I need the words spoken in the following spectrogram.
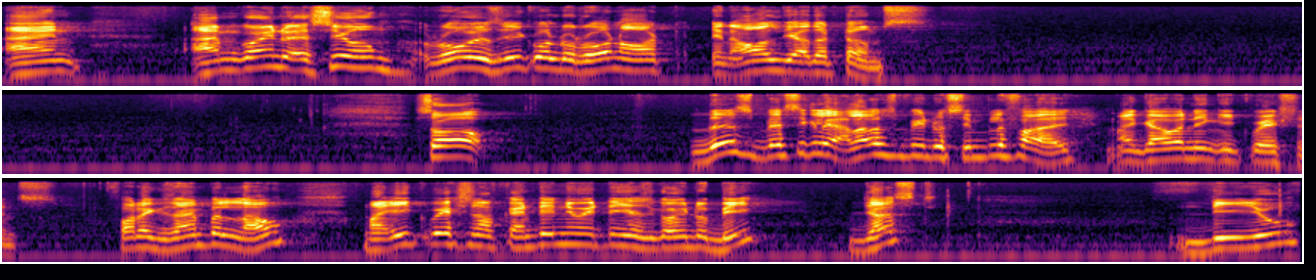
And I am going to assume rho is equal to rho naught in all the other terms. So, this basically allows me to simplify my governing equations. For example, now my equation of continuity is going to be just du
